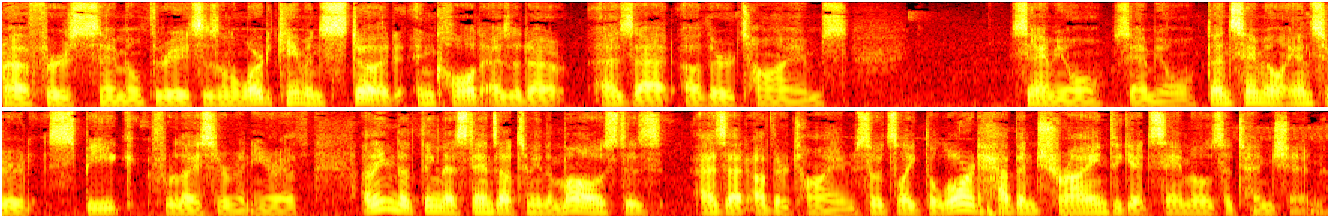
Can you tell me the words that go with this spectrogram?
uh, First Samuel three. It says, "And the Lord came and stood and called as at as at other times, Samuel, Samuel. Then Samuel answered, Speak, for thy servant heareth." I think the thing that stands out to me the most is as at other times. So it's like the Lord had been trying to get Samuel's attention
